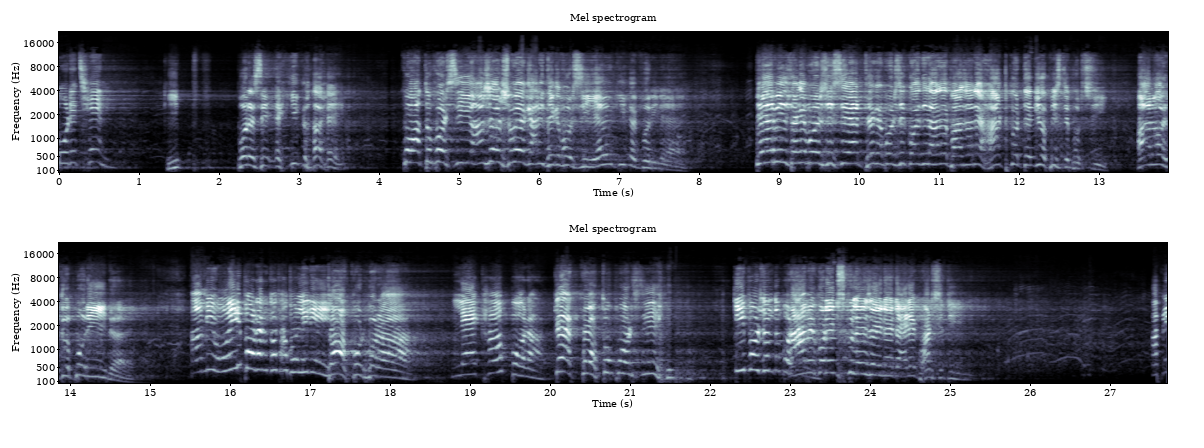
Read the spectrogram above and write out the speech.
পড়েছেন? কি? পড়েছি কি কয়? কত পড়ছি? আসার সময় গাড়ি থেকে পড়ছি কি পড়ি না। টেবিল থেকে পড়ছি চেয়ার থেকে পড়ছি কয়দিন আগে বাজারে হাট করতে গিয়ে পিছতে পড়ছি আর হয়তো পড়ি না। আমি ওই পড়ার কথা বলিনি। তা পড় পড়া লেখা পড়া। কে কত পড়ছি? কি পর্যন্ত পড়া আমি করে স্কুলে যাই না ডাইরেক্ট ভার্সিটি আপনি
